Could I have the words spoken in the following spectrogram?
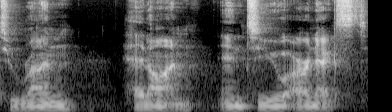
to run head on into our next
